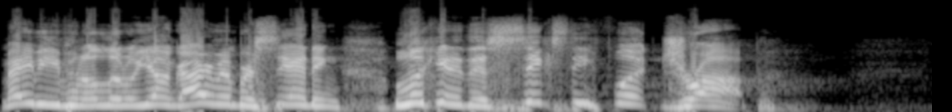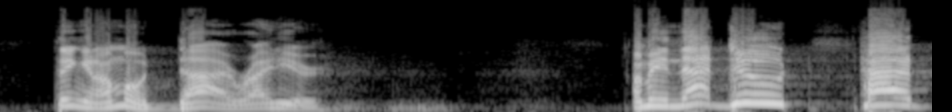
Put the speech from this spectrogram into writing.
maybe even a little younger. I remember standing looking at this 60 foot drop, thinking, I'm going to die right here. I mean, that dude had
